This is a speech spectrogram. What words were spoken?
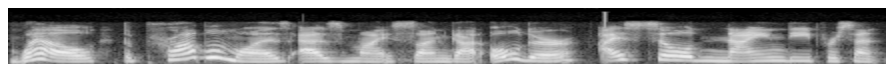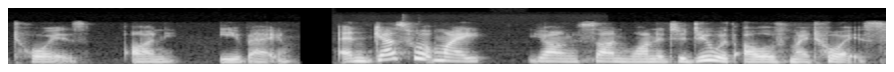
well. The problem was, as my son got older, I sold 90% toys on eBay. And guess what my young son wanted to do with all of my toys?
